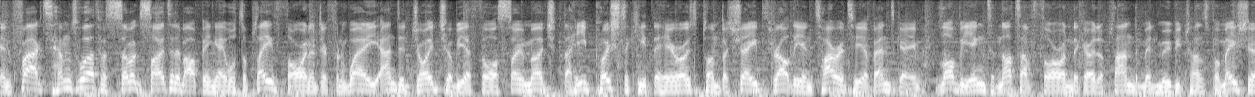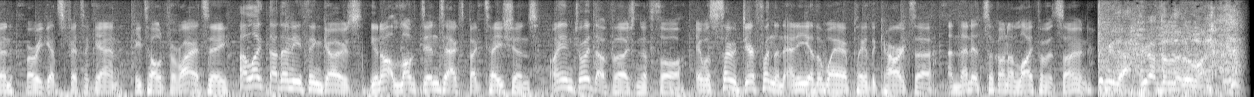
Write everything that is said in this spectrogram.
In fact, Hemsworth was so excited about being able to play Thor in a different way and enjoyed chubbier Thor so much that he pushed to keep the hero's plumper shape throughout the entirety of Endgame, lobbying to not have Thor undergo the planned mid-movie transformation where he gets fit again. He told Variety, I like that anything goes. You're not locked into expectations. I enjoyed that version of Thor. It was so different than any other way I played the character, and then it took on a life of its own. Give me that. You have the little one.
